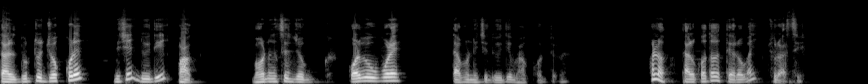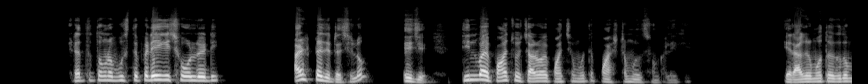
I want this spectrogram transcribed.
তাহলে দুটো যোগ করে নিচে দুই দিয়ে ভাগ। ভগ্নাংশে যোগ করবে উপরে, তারপর নিচে দুই দিয়ে ভাগ করে দেবে। হলো? তাহলে কত? তেরো বাই চুরাশি। এটা তো তোমরা বুঝতে পেরে গেছো অলরেডি আরেকটা যেটা ছিল, এই যে তিন বাই পাঁচ ও চার বাই পাঁচের মধ্যে পাঁচটা মূল সংখ্যা লিখি। এর আগের মতো একদম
